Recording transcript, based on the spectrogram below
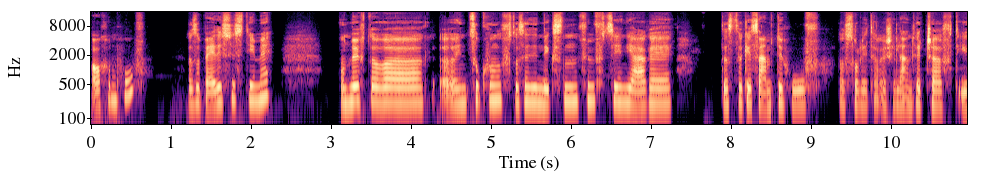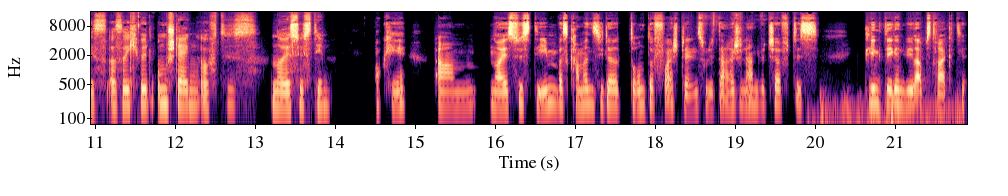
auch am Hof. Also beide Systeme. Und möchte aber äh, in Zukunft, also in den nächsten 15 Jahre, dass der gesamte Hof eine solidarische Landwirtschaft ist. Also ich will umsteigen auf das neues System. Okay. Ähm, neues System, was kann man sich da darunter vorstellen? Solidarische Landwirtschaft, das klingt irgendwie abstrakt.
